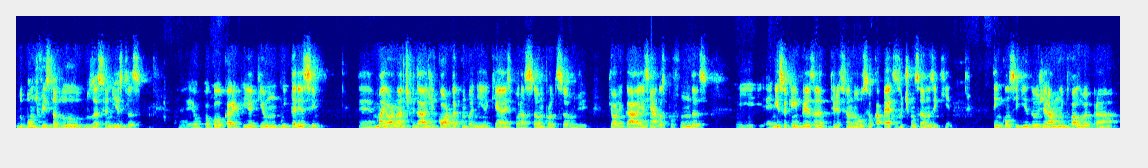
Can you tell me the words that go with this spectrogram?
do ponto de vista do, dos acionistas, eu, eu colocaria aqui um, um interesse é, maior na atividade core da companhia, que é a exploração e produção de, de óleo e gás em águas profundas. E é nisso que a empresa direcionou o seu capex nos últimos anos e que tem conseguido gerar muito valor para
